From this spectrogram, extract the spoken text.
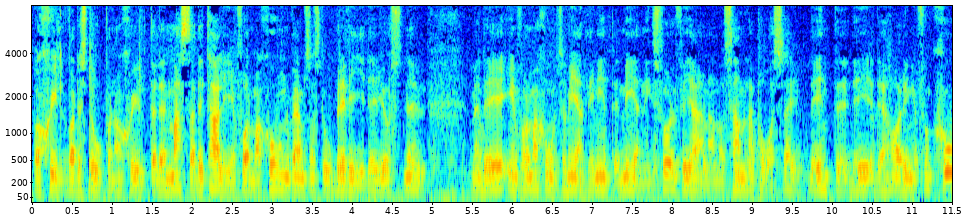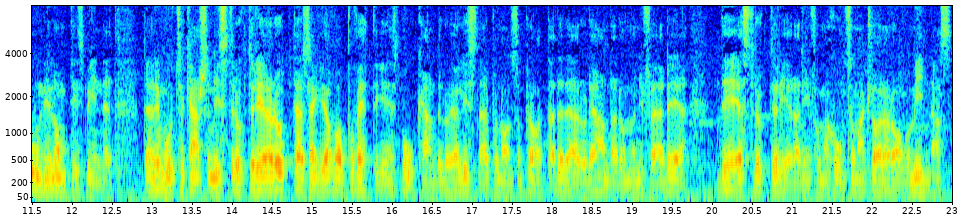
vad, skylt, vad det stod på någon skylt eller en massa detaljinformation, vem som stod bredvid er just nu. Men det är information som egentligen inte är meningsfull för hjärnan att samla på sig. Det, är inte, det, det har ingen funktion i långtidsminnet. Däremot så kanske ni strukturerar upp det här. Tänker, jag var på Wettergrens bokhandel och jag lyssnade på någon som pratade där och det handlade om ungefär det. Det är strukturerad information som man klarar av att minnas.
